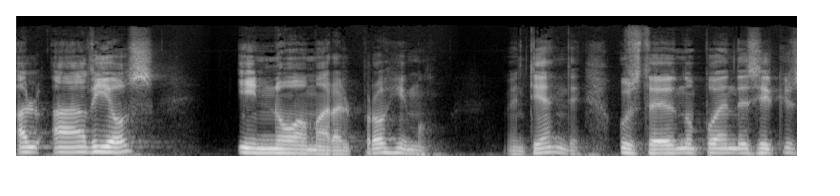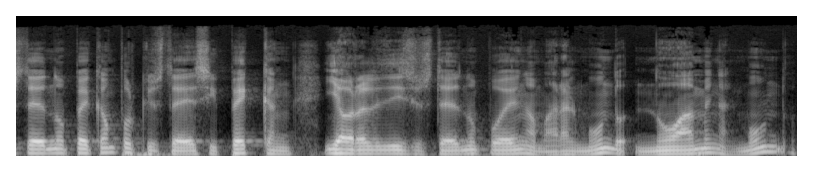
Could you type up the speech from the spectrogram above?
al- a Dios y no amar al prójimo. ¿Me entiende? Ustedes no pueden decir que ustedes no pecan porque ustedes sí pecan. Y ahora les dice, ustedes no pueden amar al mundo, no amen al mundo.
